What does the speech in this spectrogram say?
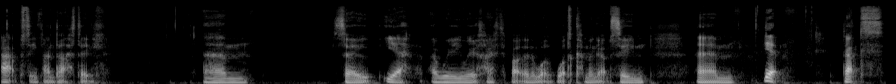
absolutely fantastic. Um, so yeah, I'm really really excited about what, what's coming up soon. Um, yeah, that's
